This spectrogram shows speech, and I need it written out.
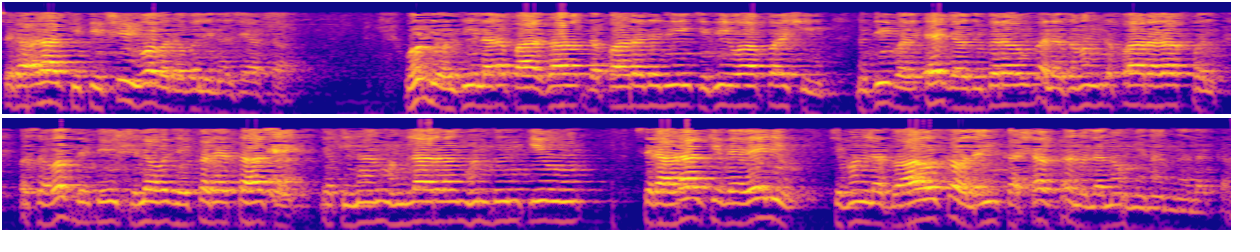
سرحرات کی و بدا نزیاتا وم دی دا پارا دا دی، چی دی ندی اے جادو گراو بل زمان دا پارا رفل پس وقت دی چلو دے کڑے تاسا یقینان منگلارا مندون کیو سرحرات کی بیویلیو چی من لدعاو کا لئن کا شرطن لنو منن لکا.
